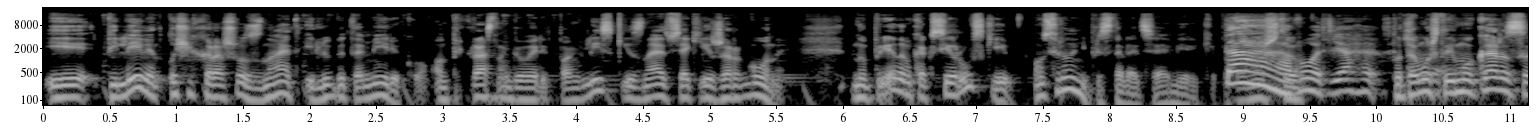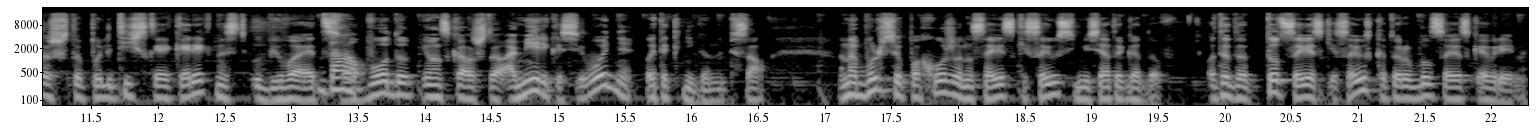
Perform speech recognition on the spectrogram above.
И Пелевин очень хорошо знает и любит Америку. Он прекрасно говорит по-английски и знает всякие жаргоны. Но при этом, как все русские, он все равно не представляет себе Америки. потому Да, что- вот, я... Потому что ему кажется, что политическая корректность убивает Да. свободу. И он сказал, что Америка сегодня, в этой книге он написал, она больше всего похожа на Советский Союз 70-х годов. Вот это тот Советский Союз, который был в советское время.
